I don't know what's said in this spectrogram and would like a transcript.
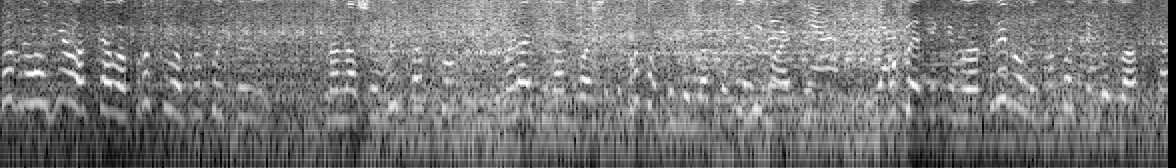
Доброго дня, ласкаво просимо, проходьте на нашу виставку. Ми раді вас бачити. Проходьте, будь ласка, підіймайтесь. Буклетики ви отримали, проходьте, будь ласка.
